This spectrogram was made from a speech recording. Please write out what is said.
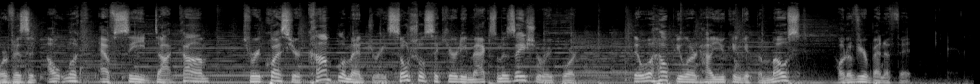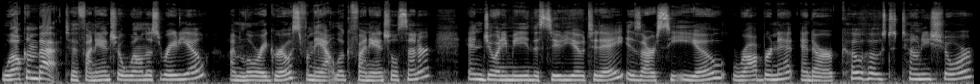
or visit OutlookFC.com to request your complimentary Social Security Maximization Report that will help you learn how you can get the most out of your benefit. Welcome back to Financial Wellness Radio. I'm Lori Gross from the Outlook Financial Center, and joining me in the studio today is our CEO, Rob Burnett, and our co host, Tony Shore.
